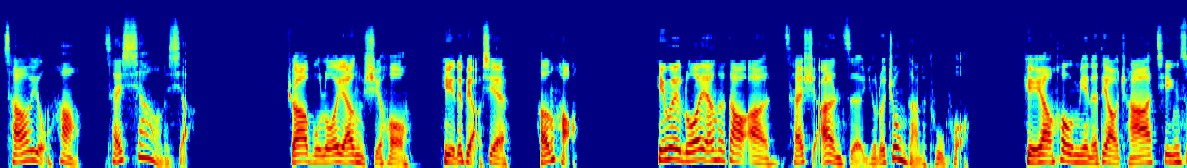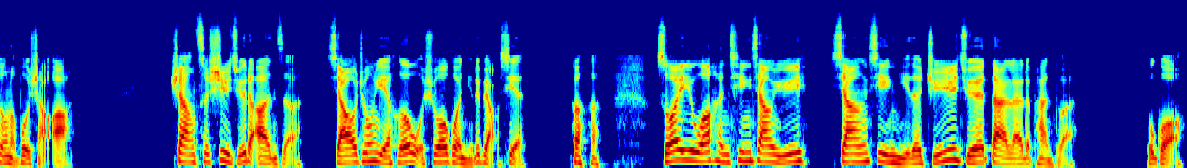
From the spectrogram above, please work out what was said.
曹永浩才笑了笑：“抓捕罗阳的时候，你的表现很好，因为罗阳的到案才使案子有了重大的突破。”也让后面的调查轻松了不少啊！上次市局的案子，小钟也和我说过你的表现，呵呵，所以我很倾向于相信你的直觉带来的判断。不过，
